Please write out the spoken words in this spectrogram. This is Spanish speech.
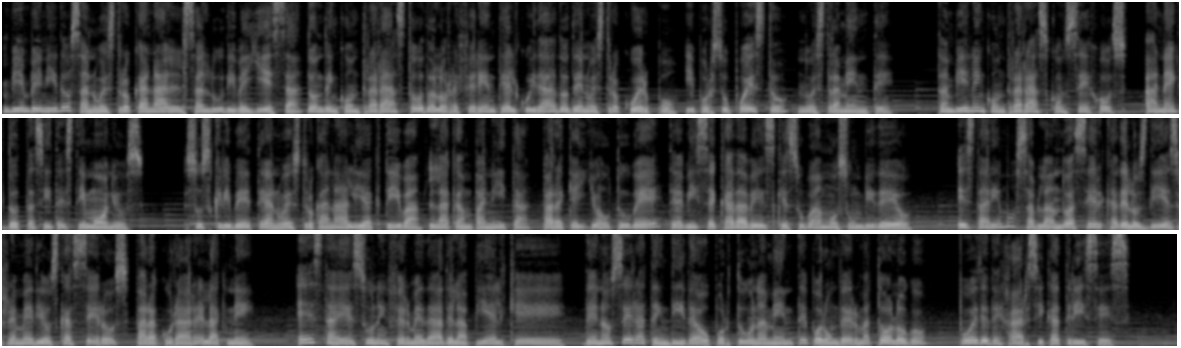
Bienvenidos a nuestro canal Salud y Belleza, donde encontrarás todo lo referente al cuidado de nuestro cuerpo y por supuesto, nuestra mente. También encontrarás consejos, anécdotas y testimonios. Suscríbete a nuestro canal y activa la campanita para que YouTube te avise cada vez que subamos un video. Estaremos hablando acerca de los 10 remedios caseros para curar el acné. Esta es una enfermedad de la piel que, de no ser atendida oportunamente por un dermatólogo, puede dejar cicatrices.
